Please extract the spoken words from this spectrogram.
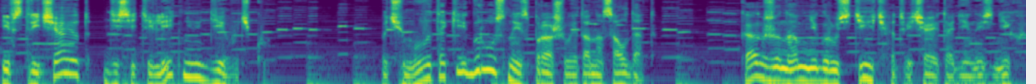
и встречают десятилетнюю девочку. «Почему вы такие грустные?» – спрашивает она солдат. «Как же нам не грустить?» – отвечает один из них.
